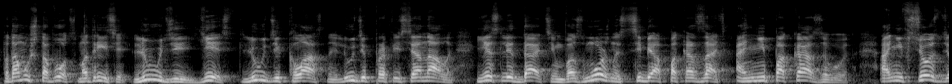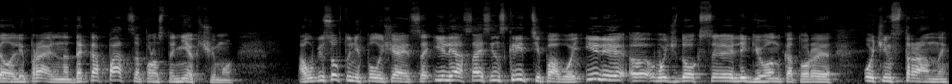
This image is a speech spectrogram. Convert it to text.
Потому что вот, смотрите, люди есть, люди классные, люди профессионалы. Если дать им возможность себя показать, они показывают. Они все сделали правильно, докопаться просто не к чему. А Ubisoft у них получается или Assassin's Creed типовой, или э, Watch Dogs Legion, которые очень странный.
